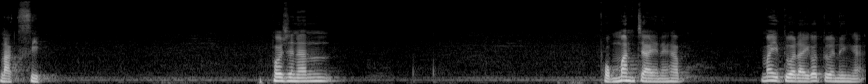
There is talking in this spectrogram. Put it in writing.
หลักสิบเพราะฉะนั้น ผมมั่นใจนะครับ ไม่ตัวใดก็ตัวหนึ่งอะ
